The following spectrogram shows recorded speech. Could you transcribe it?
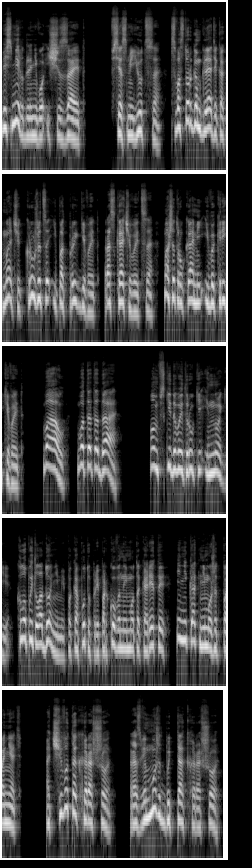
весь мир для него исчезает. Все смеются, с восторгом глядя, как мальчик кружится и подпрыгивает, раскачивается, машет руками и выкрикивает. «Вау! Вот это да! Он вскидывает руки и ноги, хлопает ладонями по капоту припаркованной мотокареты и никак не может понять. Отчего так хорошо? Разве может быть так хорошо?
